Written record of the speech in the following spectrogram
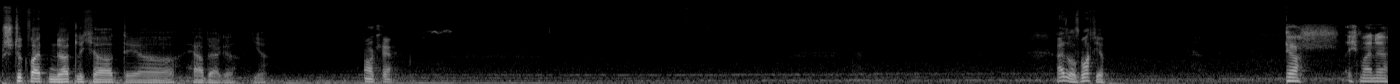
Stück weit nördlicher der Herberge hier. Okay. Also, was macht ihr? Ja, ich meine,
